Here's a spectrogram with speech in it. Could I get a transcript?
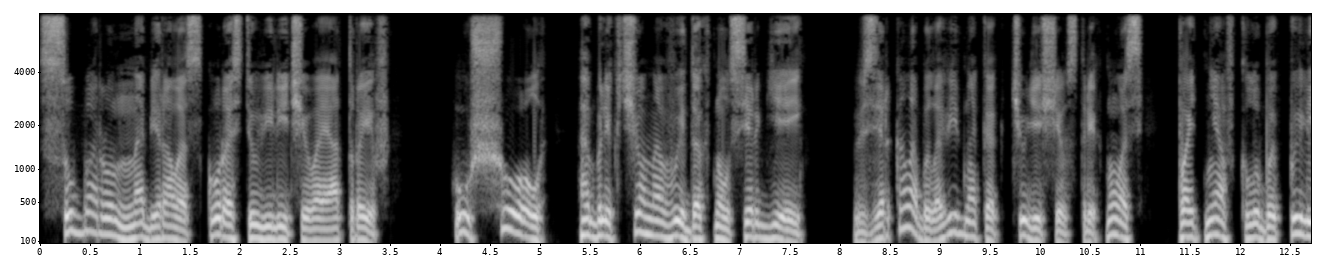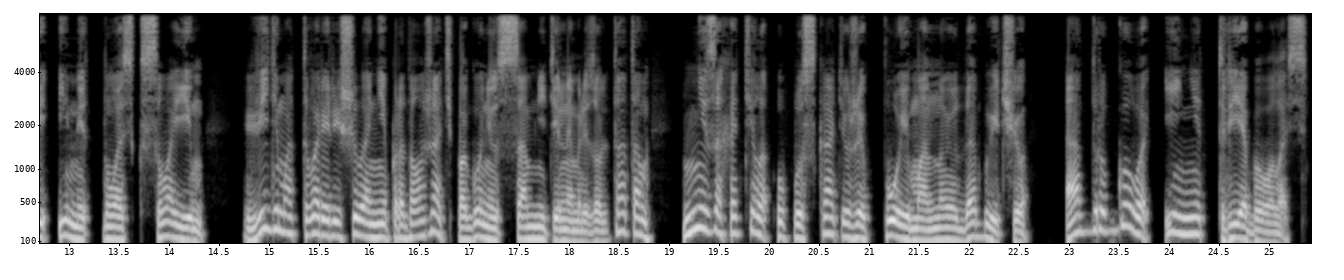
Субару набирала скорость, увеличивая отрыв. «Ушел!» Облегченно выдохнул Сергей. В зеркала было видно, как чудище встряхнулось, подняв клубы пыли и метнулось к своим. Видимо, тварь решила не продолжать погоню с сомнительным результатом, не захотела упускать уже пойманную добычу, а другого и не требовалось.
